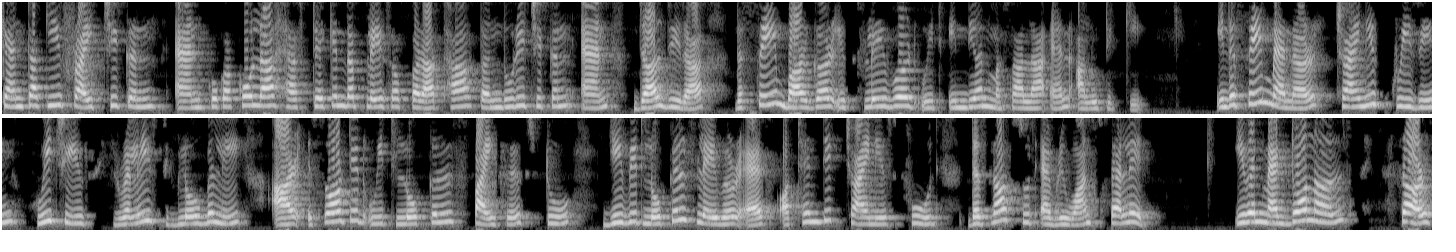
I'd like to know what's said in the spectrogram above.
Kentucky Fried Chicken and Coca-Cola have taken the place of paratha, tandoori chicken and dal jeera, the same burger is flavored with Indian masala and aloo tikki. In the same manner, Chinese cuisine, which is released globally, are assorted with local spices to give it local flavor as authentic Chinese food does not suit everyone's palate. Even McDonald's serve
